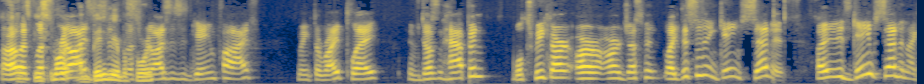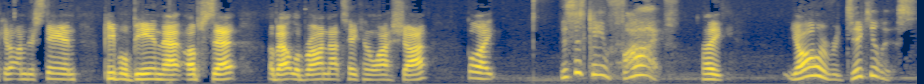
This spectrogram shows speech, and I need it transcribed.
All right, let's, be let's smart. realize I've been here is, let's before. realize this is game five. Make the right play. If it doesn't happen, we'll tweak our, our, our adjustment. Like this isn't game seven. Like, it's game seven. I could understand people being that upset about LeBron not taking the last shot, but like this is game five. Like y'all are ridiculous.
